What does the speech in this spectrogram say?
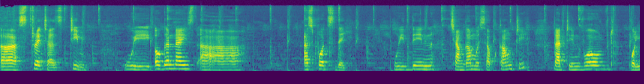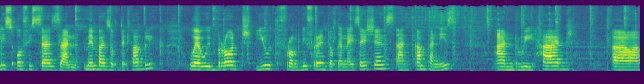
uh, Stretchers team, we organized uh, a sports day within Changamwe sub-county that involved police officers and members of the public, where we brought youth from different organizations and companies, and we had uh,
